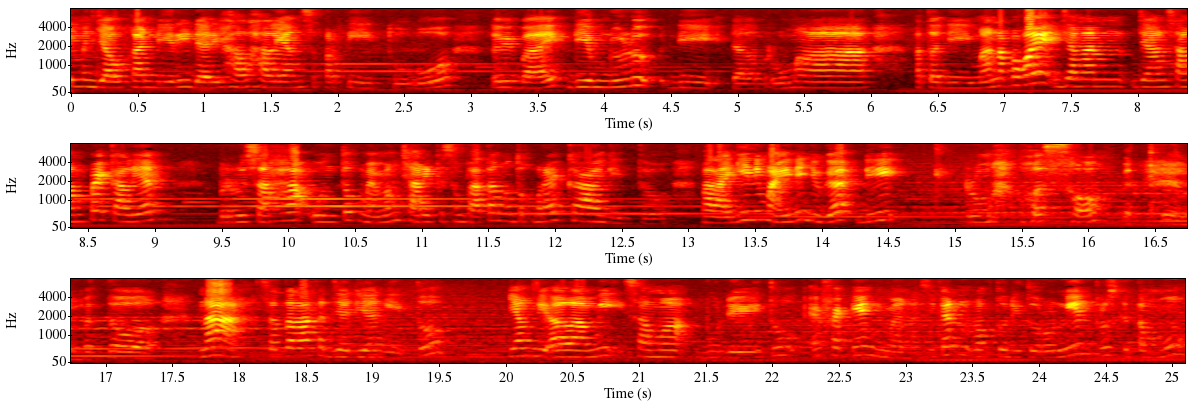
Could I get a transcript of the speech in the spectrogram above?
menjauhkan diri dari hal-hal yang seperti itu lebih baik diem dulu di dalam rumah atau di mana pokoknya jangan jangan sampai kalian berusaha untuk memang cari kesempatan untuk mereka gitu apalagi ini mainnya juga di rumah kosong betul. Betul. Nah, setelah kejadian itu yang dialami sama Bude itu efeknya gimana sih? Kan waktu diturunin terus ketemu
